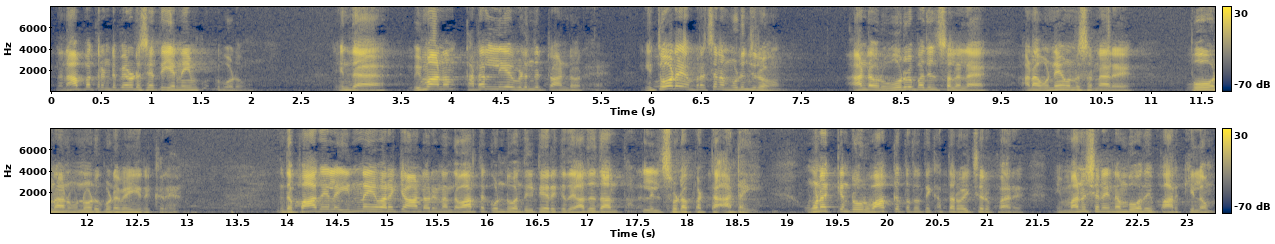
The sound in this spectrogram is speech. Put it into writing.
இந்த 42 ரெண்டு பேரோட சேர்த்து என்னையும் கொண்டு போடும். இந்த விமானம் கடல்லையே விழுந்துட்டோம் ஆண்டவரே. இதோட என் பிரச்சனை முடிஞ்சிடும் ஆண்டவர் ஒரு பதில் சொல்லலை. ஆனால் ஒன்னே ஒன்று சொன்னார் போ நான் உன்னோடு கூடவே இருக்கிறேன். இந்த பாதையில் இன்னைய வரைக்கும் ஆண்டவரின் அந்த வார்த்தை கொண்டு வந்துக்கிட்டே இருக்குது. அதுதான் தடலில் சுடப்பட்ட அடை. உனக்கென்று ஒரு வாக்கு தத்துவத்தை கத்தர் வச்சிருப்பாரு. நீ மனுஷனை நம்புவதை பார்க்கிலும்.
